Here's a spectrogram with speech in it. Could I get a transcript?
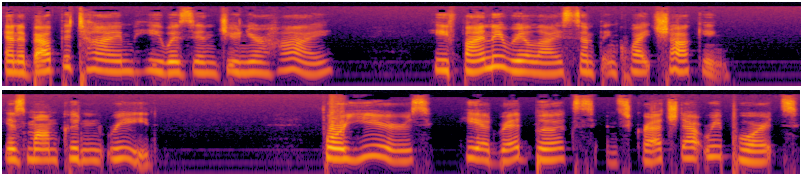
and about the time he was in junior high, he finally realized something quite shocking. His mom couldn't read. For years, he had read books and scratched out reports,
